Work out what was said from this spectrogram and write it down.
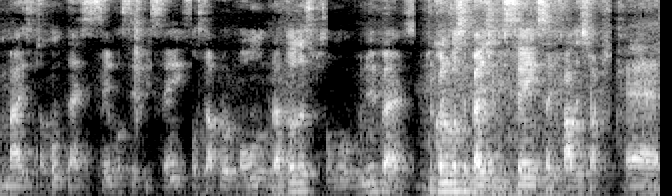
Mas isso acontece sem você pedir licença, você está propondo para todas as pessoas um novo universo. E quando você pede licença e fala isso aqui, é,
